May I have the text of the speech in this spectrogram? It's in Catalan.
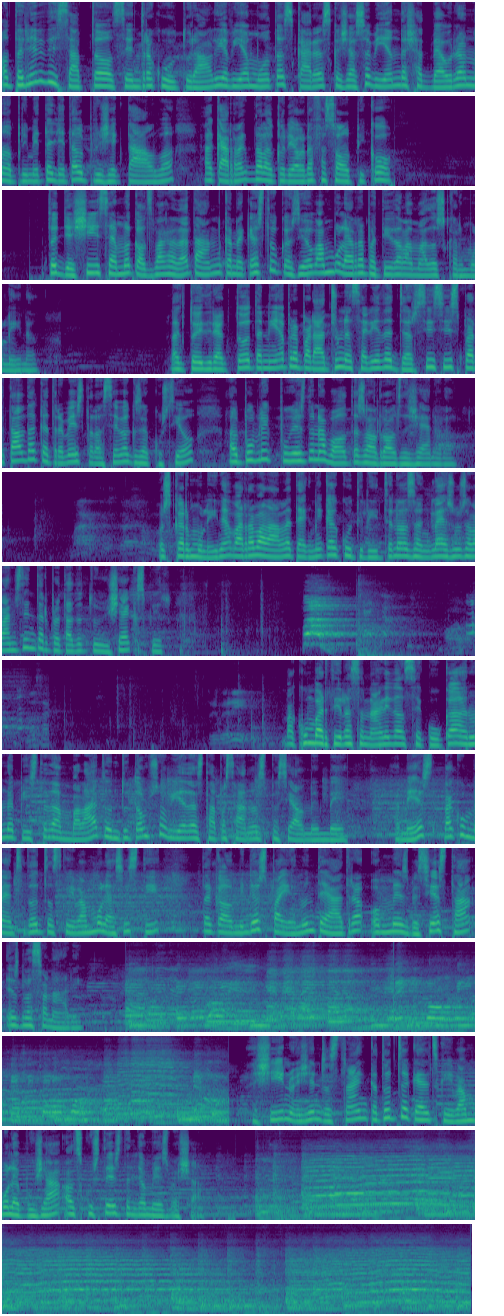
Al taller de dissabte al Centre Cultural hi havia moltes cares que ja s'havien deixat veure en el primer taller del projecte Alba a càrrec de la coreògrafa Sol Picó. Tot i així, sembla que els va agradar tant que en aquesta ocasió van voler repetir de la mà d'Òscar Molina. L'actor i director tenia preparats una sèrie d'exercicis per tal de que a través de la seva execució el públic pogués donar voltes als rols de gènere. Òscar Molina va revelar la tècnica que utilitzen els anglesos abans d'interpretar tot un Shakespeare. Va convertir l'escenari del Secuca en una pista d'embalat on tothom s'ho havia d'estar passant especialment bé. A més, va convèncer tots els que hi van voler assistir de que el millor espai en un teatre on més bé s'hi està és l'escenari. Així, no és gens estrany que tots aquells que hi van voler pujar els costés d'allò més baixar.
